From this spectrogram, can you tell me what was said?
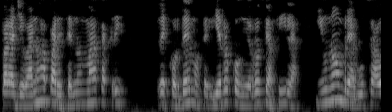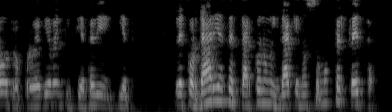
para llevarnos a parecernos más a Cristo. Recordemos, el hierro con hierro se afila y un hombre abusa a otro. Proverbio 27, 17. Recordar y aceptar con humildad que no somos perfectas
